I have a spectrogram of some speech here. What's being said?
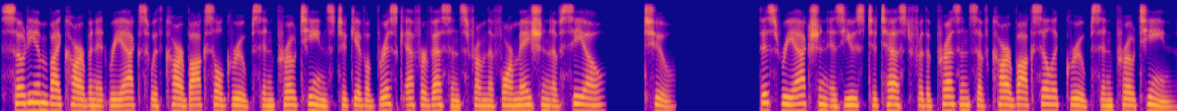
Sodium bicarbonate reacts with carboxyl groups in proteins to give a brisk effervescence from the formation of CO2. This reaction is used to test for the presence of carboxylic groups in protein.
